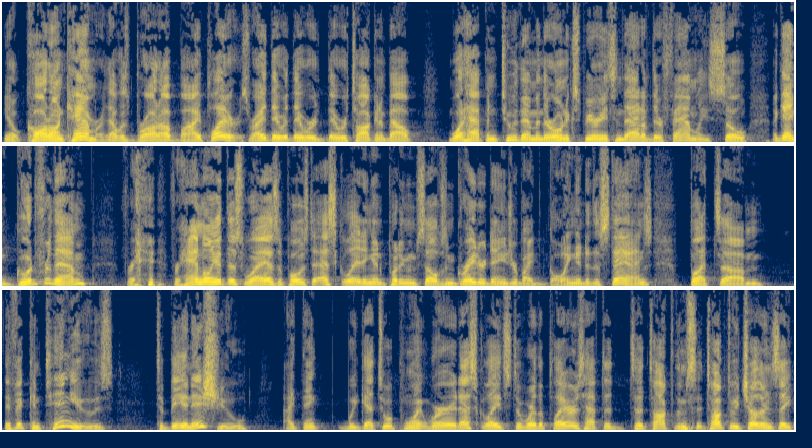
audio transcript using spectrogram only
you know, caught on camera. That was brought up by players, right? They were they were they were talking about what happened to them and their own experience and that of their families. So, again, good for them for, for handling it this way as opposed to escalating it and putting themselves in greater danger by going into the stands. But um, if it continues to be an issue, I think we get to a point where it escalates to where the players have to, to talk to them, talk to each other, and say,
